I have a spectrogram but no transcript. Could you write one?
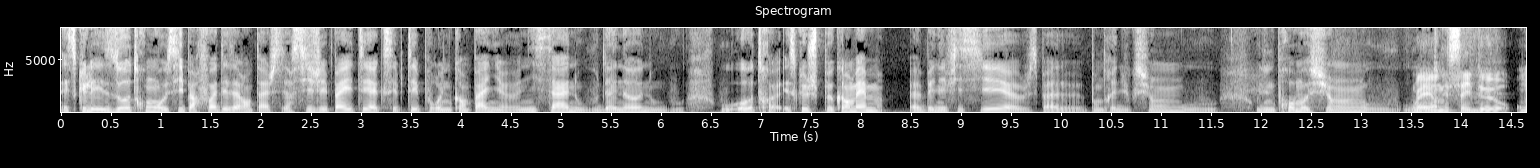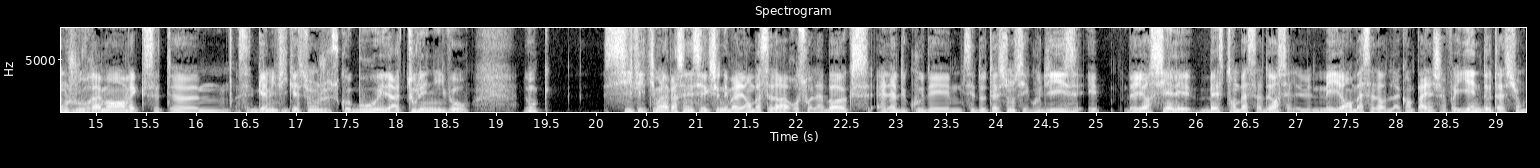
est-ce que les autres ont aussi parfois des avantages? C'est-à-dire si j'ai pas été accepté pour une campagne euh, Nissan ou Danone ou, ou autre, est-ce que je peux quand même bénéficier, je sais pas, de bons de réduction ou, ou d'une promotion ou, Oui, on essaye de, on joue vraiment avec cette, cette gamification jusqu'au bout et à tous les niveaux. Donc si effectivement la personne est sélectionnée, bah, elle est ambassadeur, elle reçoit la box, elle a du coup des, ses dotations, ses goodies. Et d'ailleurs, si elle est best ambassadeur, si elle est le meilleur ambassadeur de la campagne, à chaque fois, il y a une dotation.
